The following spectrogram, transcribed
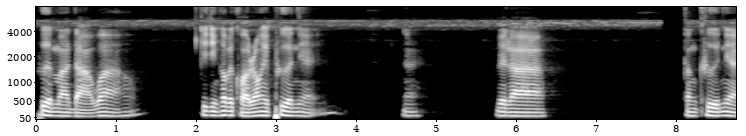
เพื่อนมาด่าว่าเขาจริงๆเขาไปขอร้องให้เพื่อนเนี่ยนะเวลากลางคืนเนี่ย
